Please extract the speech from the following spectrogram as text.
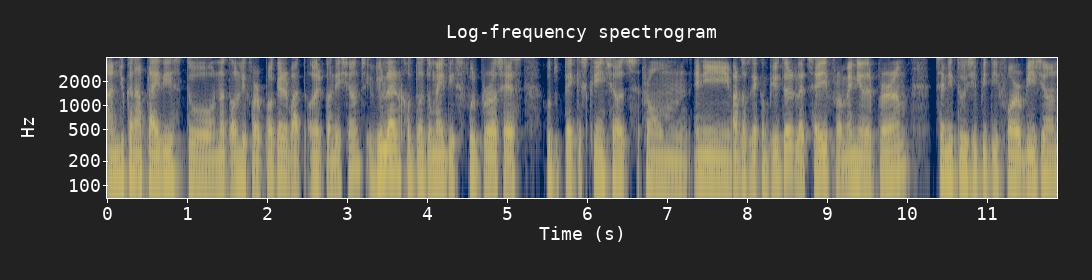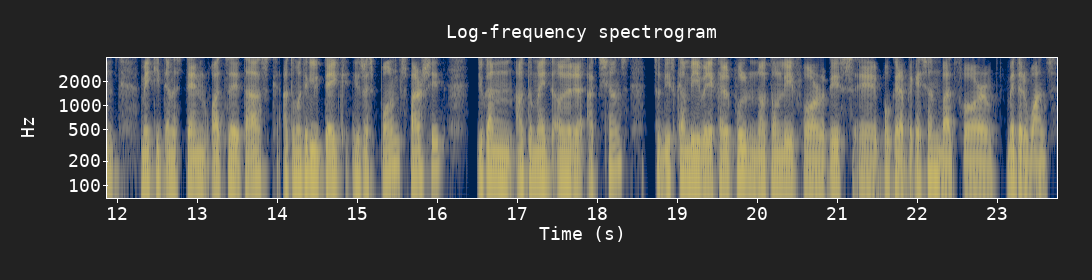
and you can apply this to not only for poker, but other conditions. If you learn how to automate this full process, how to take screenshots from any part of the computer, let's say from any other program, send it to GPT-4 Vision, make it understand what's the task, automatically take its response, parse it. You can automate other actions. So this can be very helpful, not only for this uh, poker application, but for better ones.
